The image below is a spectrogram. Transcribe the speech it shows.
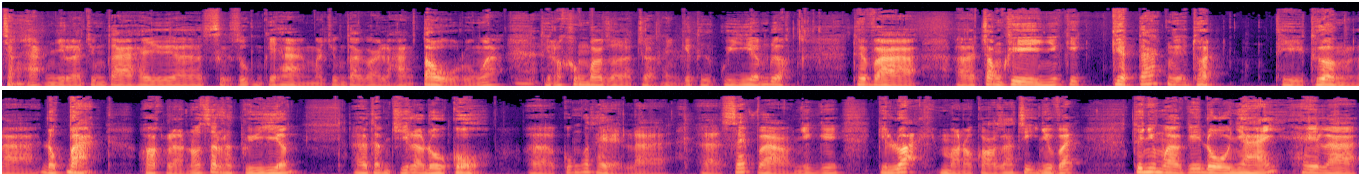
chẳng hạn như là chúng ta hay uh, sử dụng cái hàng mà chúng ta gọi là hàng tàu đúng không ạ? Ừ. thì nó không bao giờ trở thành cái thứ quý hiếm được. Thế và uh, trong khi những cái kiệt tác nghệ thuật thì thường là độc bản hoặc là nó rất là quý hiếm. Uh, thậm chí là đồ cổ uh, cũng có thể là uh, xếp vào những cái cái loại mà nó có giá trị như vậy. Thế nhưng mà cái đồ nhái hay là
